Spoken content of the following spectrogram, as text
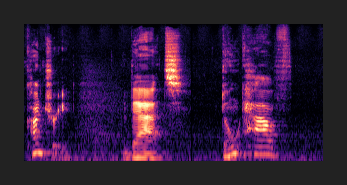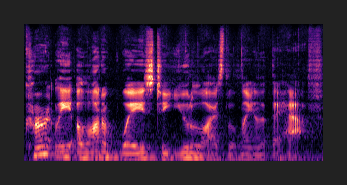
country, that don't have currently a lot of ways to utilize the land that they have.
